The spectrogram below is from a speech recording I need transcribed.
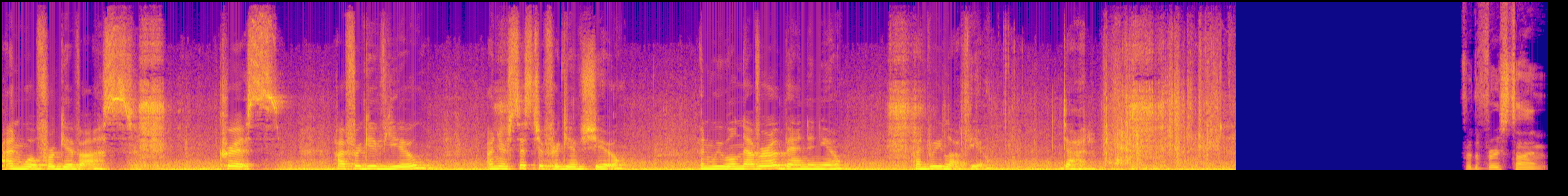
and will forgive us. Chris, I forgive you, and your sister forgives you, and we will never abandon you, and we love you. Dad. For the first time,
